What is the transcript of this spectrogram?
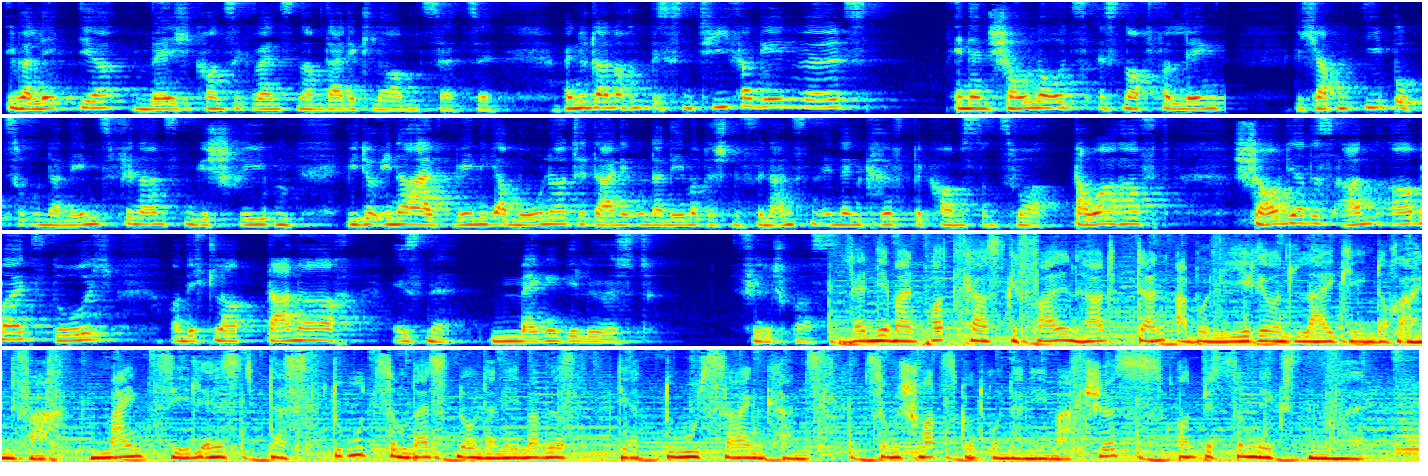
Überleg dir, welche Konsequenzen haben deine Glaubenssätze. Wenn du da noch ein bisschen tiefer gehen willst, in den Show Notes ist noch verlinkt. Ich habe ein E-Book zu Unternehmensfinanzen geschrieben, wie du innerhalb weniger Monate deine unternehmerischen Finanzen in den Griff bekommst und zwar dauerhaft. Schau dir das an, arbeits durch und ich glaube, danach ist eine Menge gelöst. Viel Spaß. Wenn dir mein Podcast gefallen hat, dann abonniere und like ihn doch einfach. Mein Ziel ist, dass du zum besten Unternehmer wirst, der du sein kannst. Zum Schwarzgurt-Unternehmer. Tschüss und bis zum nächsten Mal.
